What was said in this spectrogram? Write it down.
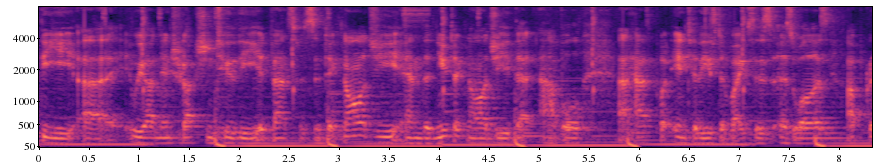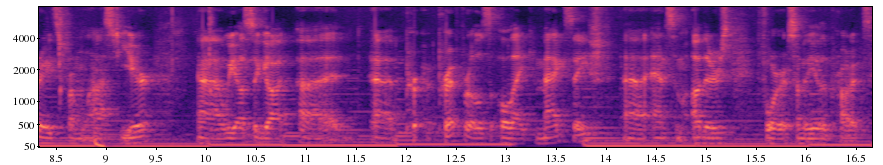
the uh, we got an introduction to the advancements in technology and the new technology that Apple uh, has put into these devices, as well as upgrades from last year. Uh, we also got uh, uh, per peripherals like MagSafe uh, and some others for some of the other products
